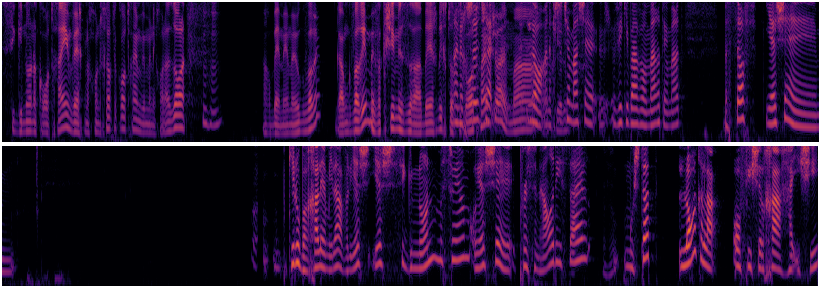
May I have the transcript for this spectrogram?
סגנון הקורות חיים, ואיך נכון לכתוב את הקורות חיים, ואם אני יכול לעזור להם. הרבה מהם היו גברים. גם גברים מבקשים עזרה באיך לכתוב את אני הקורות חושבת חיים ש- שלהם. מה, לא, אני חושבת כאילו- שמה שוויקי באה ואומרת, היא אומרת, בסוף יש... אה, כאילו ברחה לי המילה, אבל יש, יש סגנון מסוים, או יש אה, personality style, מהמם. מושתת לא רק על האופי שלך האישי,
